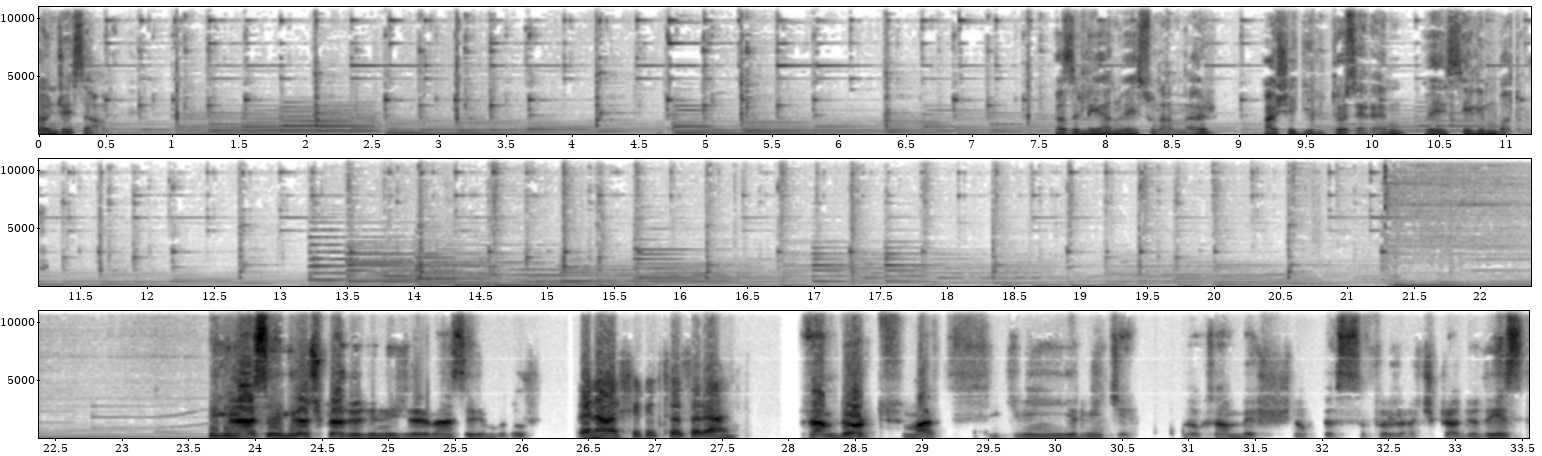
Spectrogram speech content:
Önce sağlık. Hazırlayan ve sunanlar Ayşegül Tözeren ve Selim Badur. İyi günler sevgili Açık Radyo dinleyicileri. Ben Selim Budur. Ben Ayşegül Tözeren. Efendim 4 Mart 2022 95.0 Açık Radyo'dayız.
